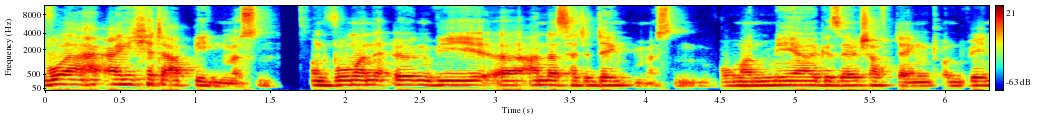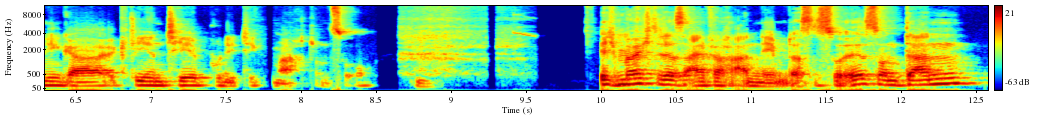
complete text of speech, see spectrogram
wo er eigentlich hätte abbiegen müssen und wo man irgendwie äh, anders hätte denken müssen, wo man mehr Gesellschaft denkt und weniger Klientelpolitik macht und so. Mhm. Ich möchte das einfach annehmen, dass es so ist und dann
